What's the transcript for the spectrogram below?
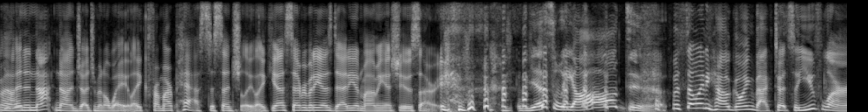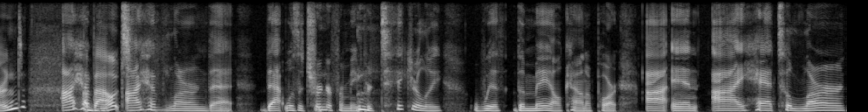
uh, in a not non-judgmental way, like from our past, essentially. Like, yes, everybody has daddy and mommy issues. Sorry. yes, we all do. but so anyhow, going back to it, so you've learned I have About? I have learned that that was a trigger for me, particularly with the male counterpart. I and I had to learn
